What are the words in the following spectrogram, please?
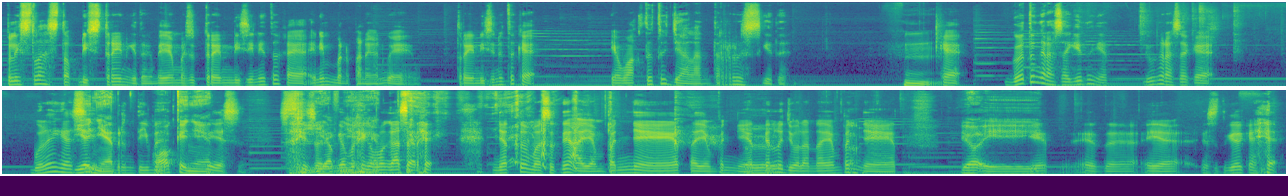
please lah stop this train gitu yang masuk train di sini tuh kayak ini pandangan gue ya train di sini tuh kayak ya waktu tuh jalan terus gitu hmm. kayak gue tuh ngerasa gitu ya gue ngerasa kayak boleh gak Iya, sih Nyet. berhenti ber- oke nyet Yes. Sorry, sorry. Gak boleh ngomong kasar ya. Nyet tuh maksudnya ayam penyet. Ayam penyet. Kan lu jualan ayam penyet. yo Gitu. Itu. Iya. Maksud gue kayak.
